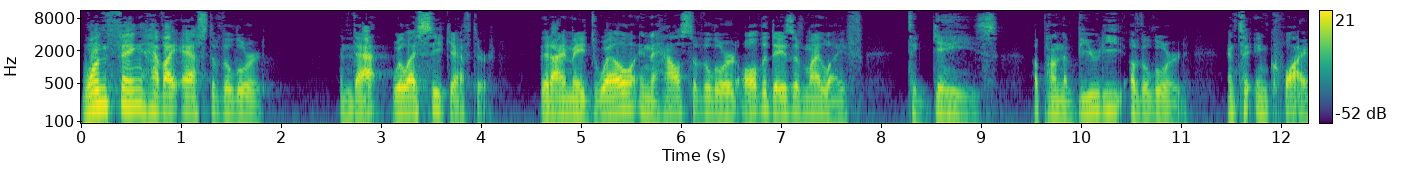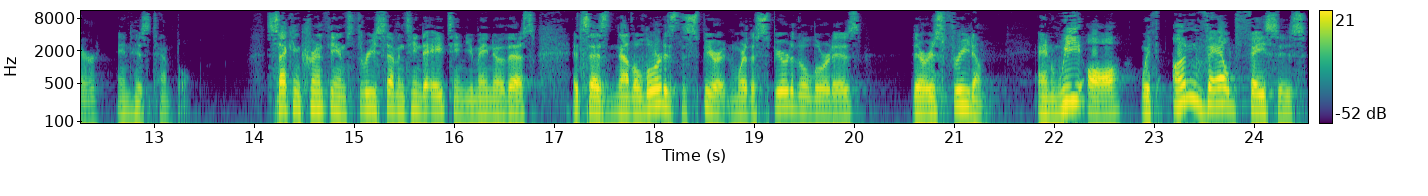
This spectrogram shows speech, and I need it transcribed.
One thing have I asked of the Lord, and that will I seek after that I may dwell in the house of the Lord all the days of my life to gaze upon the beauty of the Lord and to inquire in his temple. 2 Corinthians 3, 17 to 18, you may know this. It says, Now the Lord is the Spirit, and where the Spirit of the Lord is, there is freedom. And we all, with unveiled faces,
